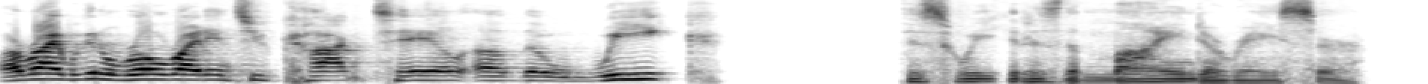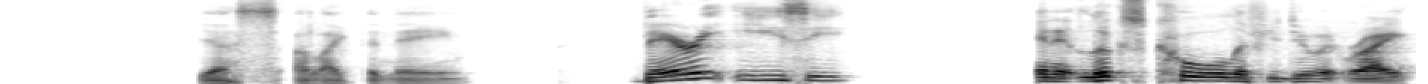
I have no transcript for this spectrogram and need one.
All right, we're going to roll right into cocktail of the week. This week it is the Mind Eraser. Yes, I like the name. Very easy, and it looks cool if you do it right.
